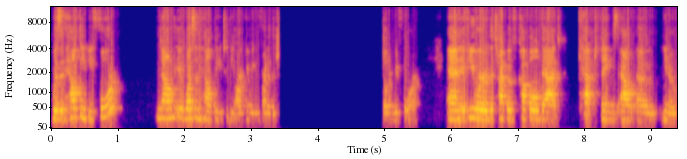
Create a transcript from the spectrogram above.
was it healthy before? No, it wasn't healthy to be arguing in front of the children before. And if you were the type of couple that kept things out of, you know,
